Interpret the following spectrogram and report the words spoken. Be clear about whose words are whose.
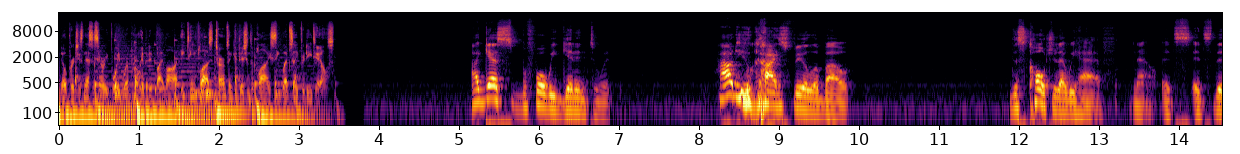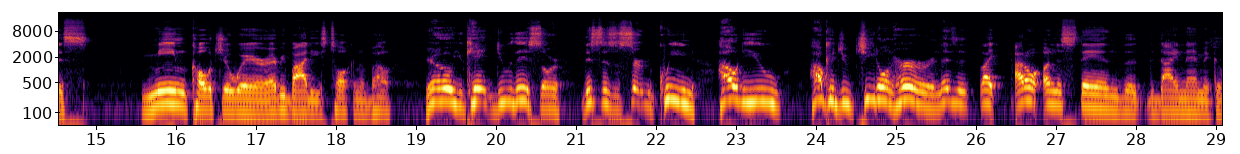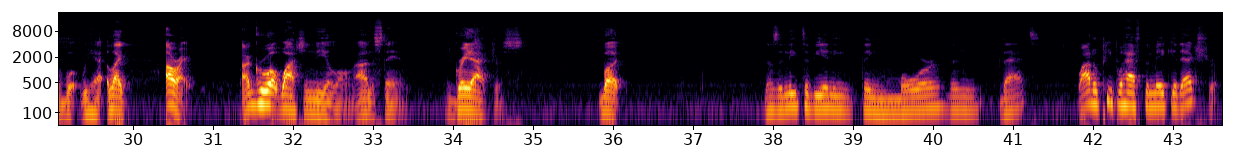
Speaker 1: No purchase necessary. Void where prohibited by law. 18 plus terms and conditions apply. See website for details.
Speaker 2: I guess before we get into it, how do you guys feel about this culture that we have now? It's it's this meme culture where everybody's talking about, yo, you can't do this or this is a certain queen. How do you how could you cheat on her? And this is like I don't understand the the dynamic of what we have. Like, all right, I grew up watching Nia Long. I understand, great actress, but does it need to be anything more than that? Why do people have to make it extra?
